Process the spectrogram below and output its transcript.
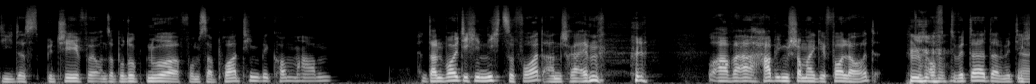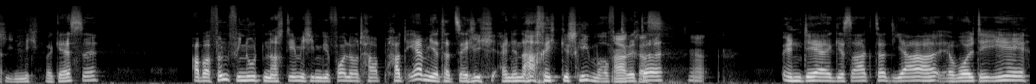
die das Budget für unser Produkt nur vom Support-Team bekommen haben. Dann wollte ich ihn nicht sofort anschreiben, aber habe ihn schon mal gefollowt auf Twitter, damit ich ja. ihn nicht vergesse. Aber fünf Minuten nachdem ich ihm gefollowt habe, hat er mir tatsächlich eine Nachricht geschrieben auf ah, Twitter, ja. in der er gesagt hat, ja, er wollte eh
